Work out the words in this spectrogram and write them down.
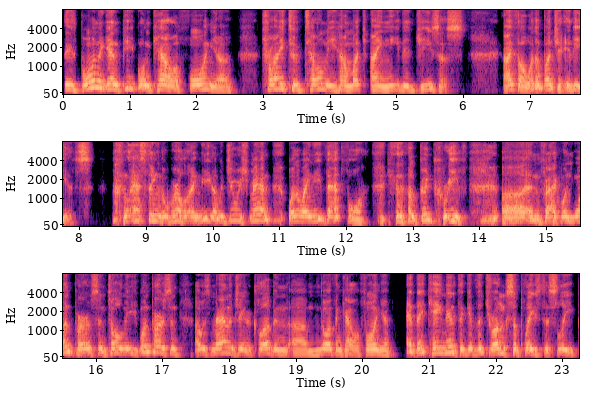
These born again people in California tried to tell me how much I needed Jesus. I thought, what a bunch of idiots. last thing in the world I need. I'm a Jewish man. What do I need that for? You know, good grief. Uh, in fact, when one person told me, one person, I was managing a club in um, Northern California, and they came in to give the drunks a place to sleep.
